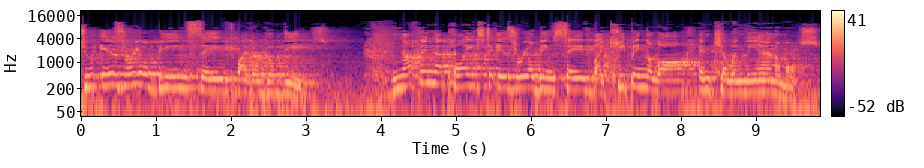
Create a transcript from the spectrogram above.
to Israel being saved by their good deeds. Nothing that points to Israel being saved by keeping the law and killing the animals.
